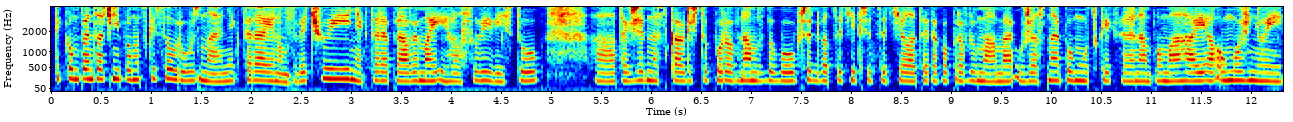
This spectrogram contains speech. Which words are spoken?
Ty kompenzační pomocky jsou různé. Některé jenom zvětšují, některé právě mají i hlasový výstup. Takže dneska, když to porovnám s dobou před 20-30 lety, tak opravdu máme úžasné pomůcky, které nám pomáhají a umožňují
